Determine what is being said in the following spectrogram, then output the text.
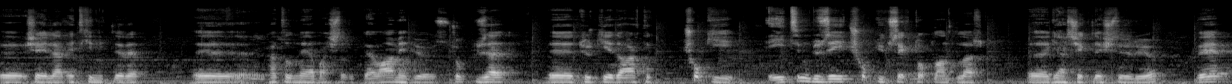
e, şeyler, etkinliklere e, katılmaya başladık, devam ediyoruz. Çok güzel e, Türkiye'de artık çok iyi, eğitim düzeyi çok yüksek toplantılar e, gerçekleştiriliyor. Ve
